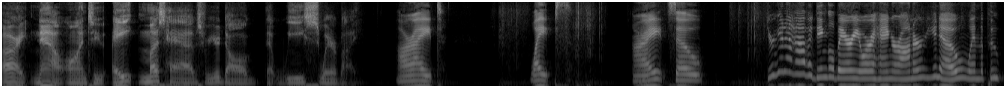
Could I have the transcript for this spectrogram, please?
All right, now on to eight must haves for your dog that we swear by. All right. Wipes. All right. So you're going to have a dingleberry or a hanger on her, you know, when the poop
